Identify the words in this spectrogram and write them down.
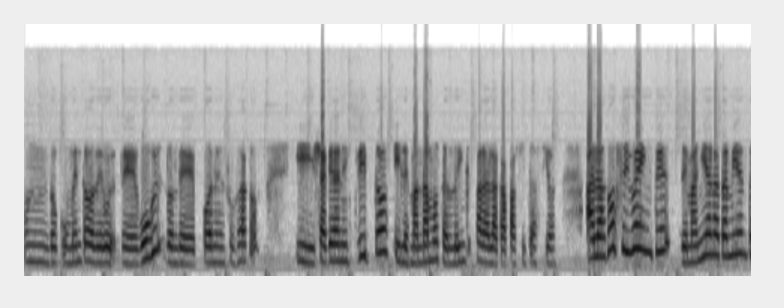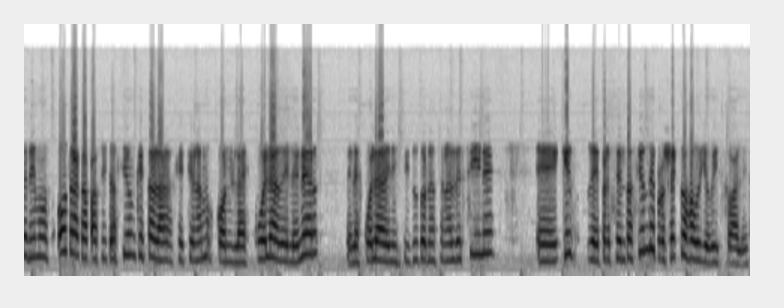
un documento de, de Google donde ponen sus datos y ya quedan inscritos y les mandamos el link para la capacitación. A las 12 y 20 de mañana también tenemos otra capacitación que esta la gestionamos con la escuela del ENER, de la Escuela del Instituto Nacional de Cine, eh, que es de presentación de proyectos audiovisuales.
